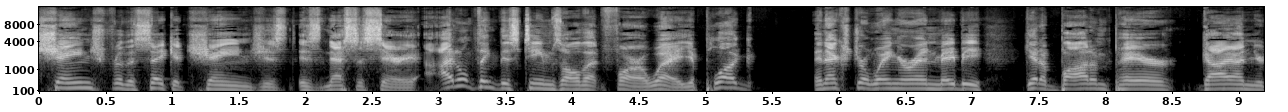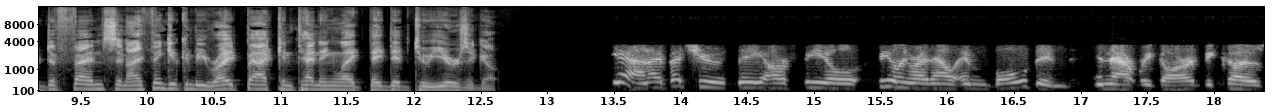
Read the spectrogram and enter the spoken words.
change for the sake of change is, is necessary. I don't think this team's all that far away. You plug an extra winger in, maybe get a bottom pair guy on your defense, and I think you can be right back contending like they did two years ago. Yeah, and I bet you they are feel feeling right now emboldened in that regard because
